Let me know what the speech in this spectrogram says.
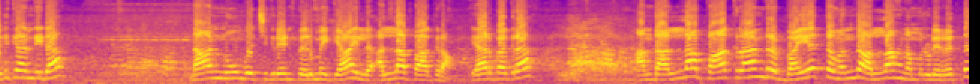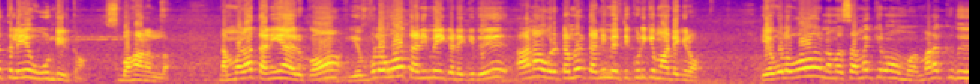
எதுக்காண்டிடா? நான் நோன்பு வச்சுக்கிறேன் பெருமைக்கா? இல்ல அல்லாஹ் பார்க்கறான் யார் பார்க்கறா அந்த அல்லாஹ் பார்க்குறான்ற பயத்தை வந்து அல்லாஹ் நம்மளுடைய ரத்தத்திலேயே ஊண்டியிருக்கான். சுபஹான் அல்லாஹ் நம்மளா தனியா இருக்கோம். எவ்வளவோ தனிமை கிடைக்குது. ஆனா ஒரு டம்ளர் தண்ணி மெத்தி குடிக்க மாட்டேங்கிறோம். எவ்வளவோ நம்ம சமைக்கிறோம். மணக்குது.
